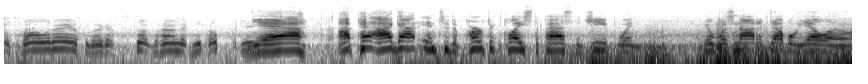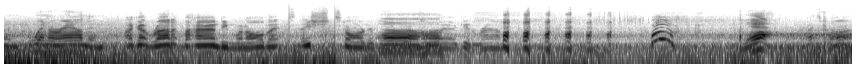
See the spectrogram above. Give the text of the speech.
I was hauling ass and I got stuck behind that Jeep. Yeah, I pa- I got into the perfect place to pass the Jeep when it was not a double yellow and went around him. I got right up behind him when all that this started. And Uh-huh. There way I'd get around. woo, yeah, That's fun.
